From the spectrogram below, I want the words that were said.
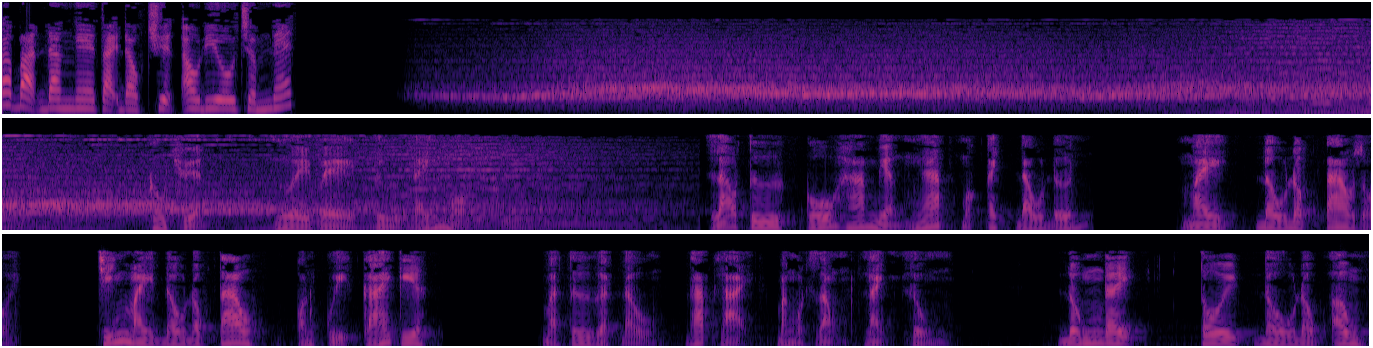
Các bạn đang nghe tại đọc chuyện audio.net Câu chuyện Người về từ đáy mộ Lão Tư cố há miệng ngáp một cách đau đớn. Mày đầu độc tao rồi. Chính mày đầu độc tao, còn quỷ cái kia. Bà Tư gật đầu, đáp lại bằng một giọng lạnh lùng. Đúng đấy, tôi đầu độc ông.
